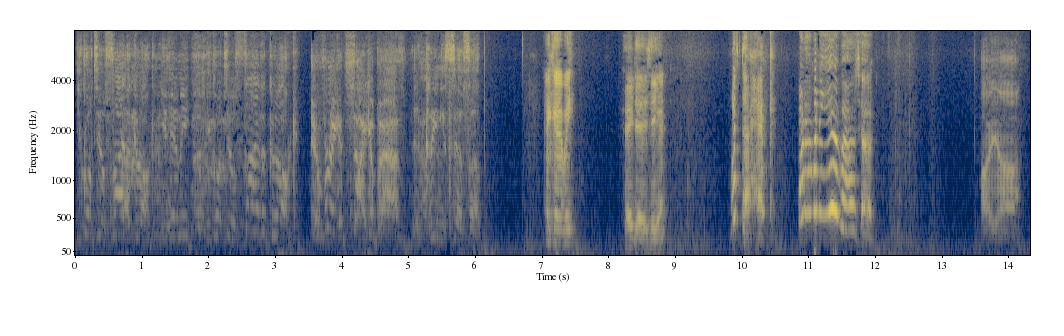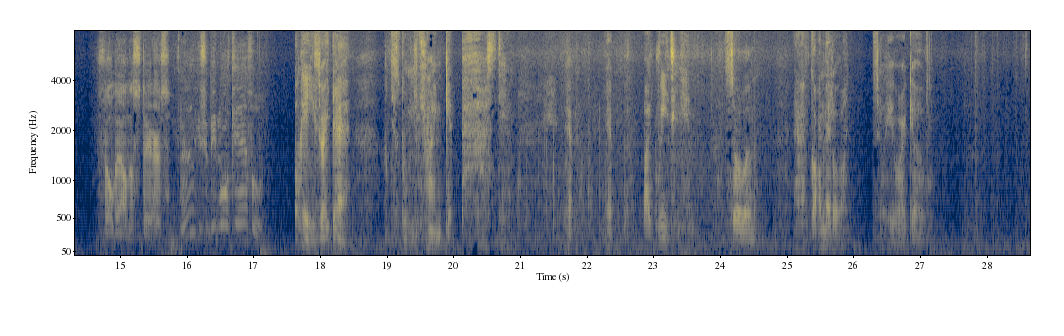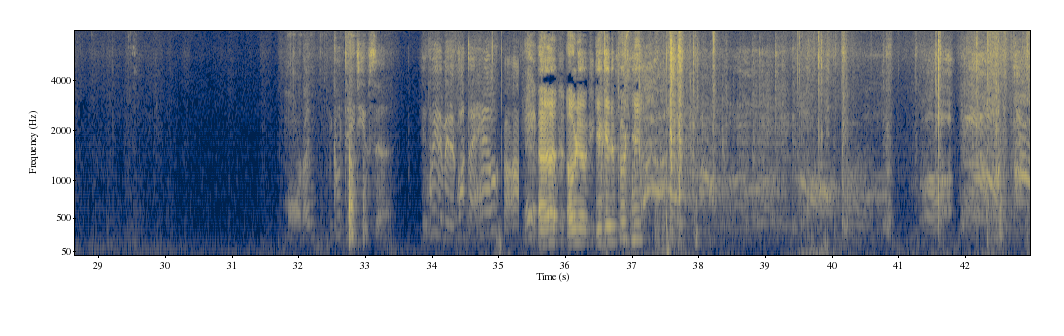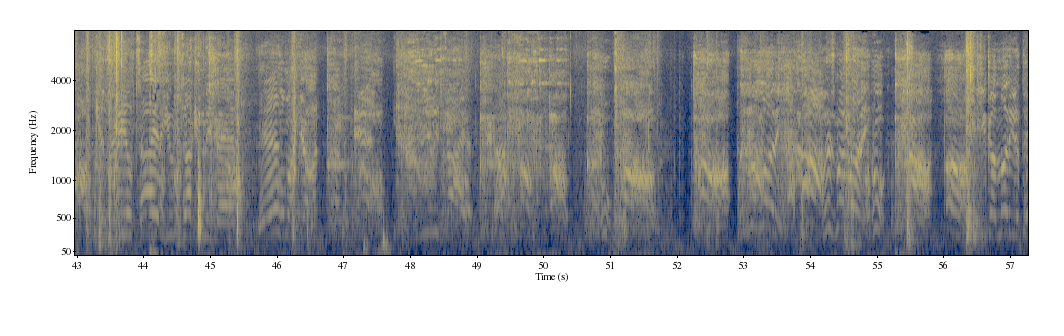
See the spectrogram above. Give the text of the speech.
You got till five o'clock. You hear me? You got till five o'clock. You freaking psychopath! Clean yourself up. Hey, Kirby. Hey, Daisy. What the heck? What happened to you, Bowser? I, uh, fell down the stairs. Well, you should be more careful. Okay, he's right there. I'm just going to try and get past him. Yep, yep, by greeting him. So, um, I've got a medal on. So here I go. Morning. Good day to you, sir. Hey, wait a minute, what the hell? Uh, oh no, you're gonna push me?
